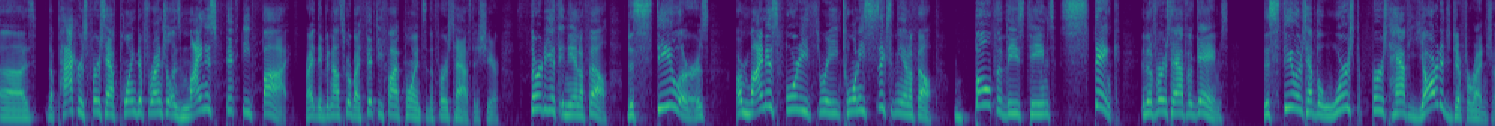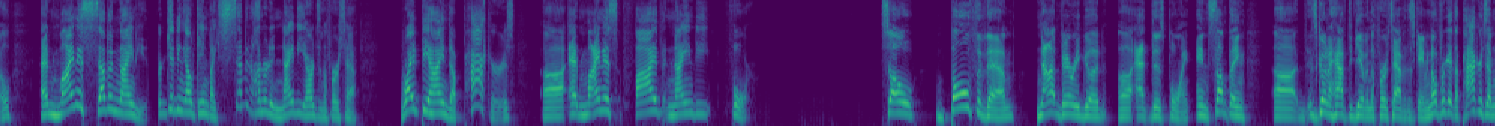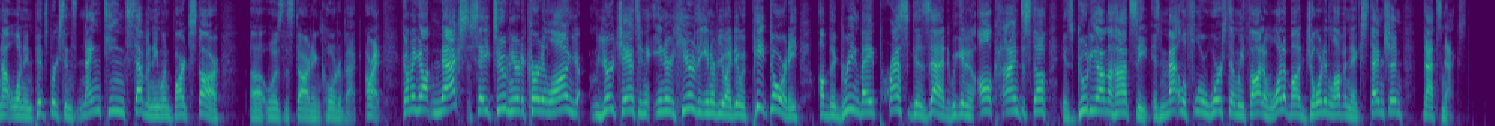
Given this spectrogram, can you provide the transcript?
Uh, the Packers' first half point differential is minus 55, right? They've been outscored by 55 points in the first half this year, 30th in the NFL. The Steelers are minus 43, 26 in the NFL. Both of these teams stink in the first half of games. The Steelers have the worst first half yardage differential at minus 790. They're getting outgained by 790 yards in the first half right behind the Packers uh, at minus 594. So Both of them not very good uh, at this point, and something uh, is going to have to give in the first half of this game. And don't forget, the Packers have not won in Pittsburgh since 1970 when Bart Starr uh, was the starting quarterback. All right, coming up next, stay tuned here to Curd and Long. Your, your chance to inter- hear the interview I did with Pete Dougherty of the Green Bay Press Gazette. We get into all kinds of stuff. Is Gutey on the hot seat? Is Matt LaFleur worse than we thought? And what about Jordan Love and extension? That's next.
